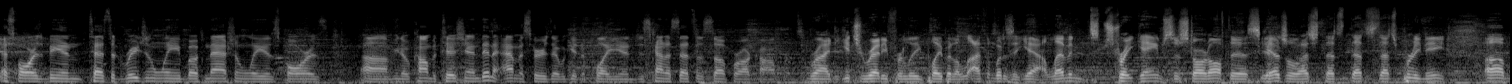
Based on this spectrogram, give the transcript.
as far as being tested regionally, both nationally, as far as um, you know competition, and then the atmospheres that we get to play in just kind of sets us up for our conference. Right, to get you ready for league play. But a- I think what is it? Yeah, 11 straight games to start off the schedule. That's that's that's that's pretty neat. Um,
